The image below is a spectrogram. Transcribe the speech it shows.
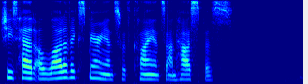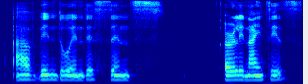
She's had a lot of experience with clients on hospice. I've been doing this since early 90s,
